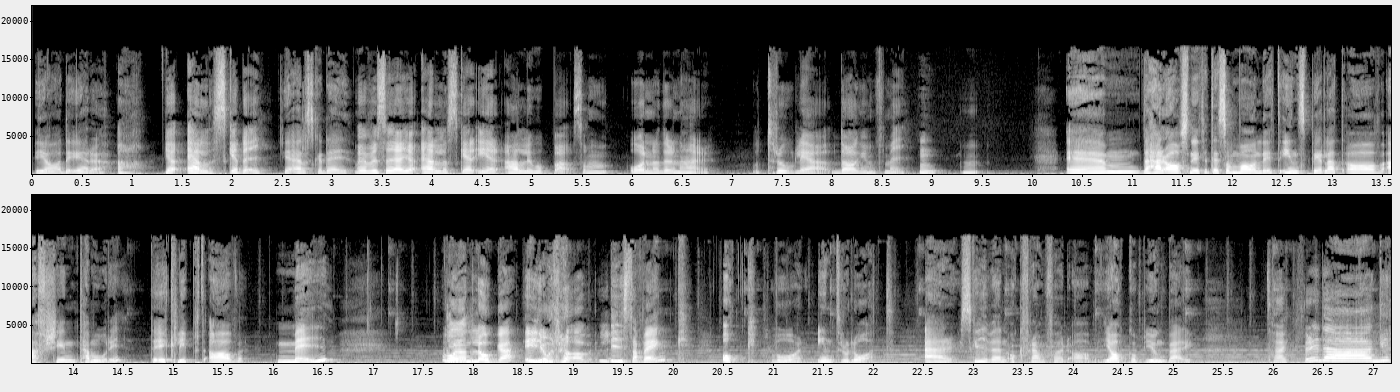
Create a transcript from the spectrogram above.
ja, det är det. Ah, jag älskar dig. Jag älskar dig. Jag vill säga jag älskar er allihopa som ordnade den här otroliga dagen för mig. Ehm, det här avsnittet är som vanligt inspelat av Afshin Tamori. Det är klippt av mig. Våran logga är gjord av Lisa Bänk. Och vår introlåt är skriven och framförd av Jakob Ljungberg. Tack för idag!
